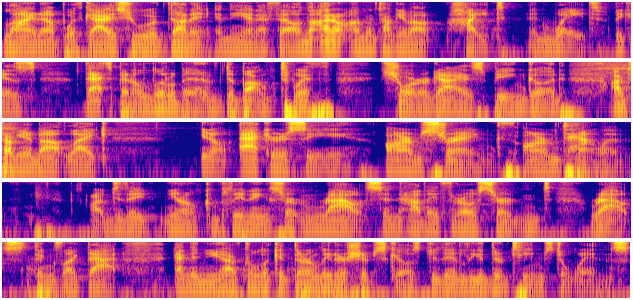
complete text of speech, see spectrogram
line up with guys who have done it in the NFL. And I don't, I'm not talking about height and weight because that's been a little bit of debunked with shorter guys being good. I'm talking about like, you know, accuracy, arm strength, arm talent. Or do they, you know, completing certain routes and how they throw certain routes, things like that. And then you have to look at their leadership skills. Do they lead their teams to wins?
